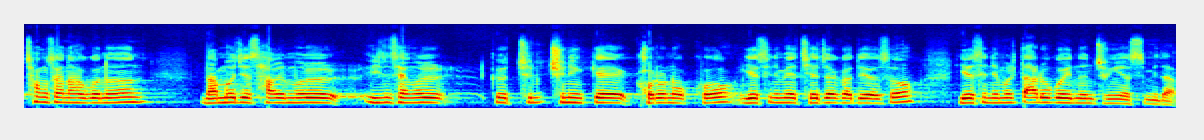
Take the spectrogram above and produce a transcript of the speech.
청산하고는 나머지 삶을 인생을 그 주, 주님께 걸어놓고 예수님의 제자가 되어서 예수님을 따르고 있는 중이었습니다.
